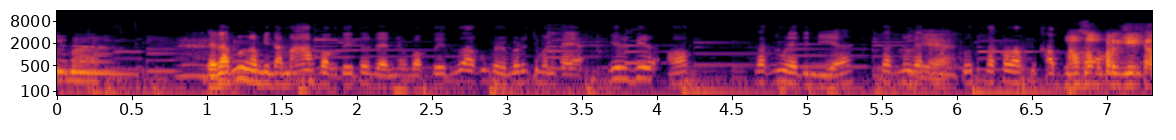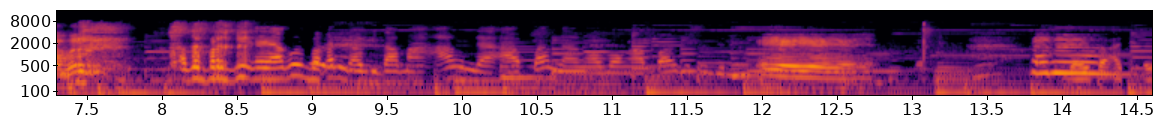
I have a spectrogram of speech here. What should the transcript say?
maaf dan aku nggak minta maaf waktu itu dan waktu itu aku benar-benar cuma kayak bil bil oh terus aku ngeliatin dia terus aku ngeliat Iya. temanku terus aku langsung kabur Langsung pergi kabur. atau pergi kayak aku bahkan nggak minta maaf nggak apa nggak ngomong apa gitu jadi Iya iya iya. Iya. ya itu Aduh. aja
